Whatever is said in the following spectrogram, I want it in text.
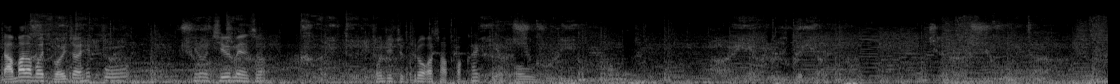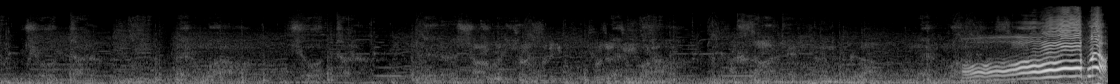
나만 멀티 멀쩡 했고 신호 지으면서 본진 쪽 들어가서 압박할게요. 어우. 어어어어 뭐야?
